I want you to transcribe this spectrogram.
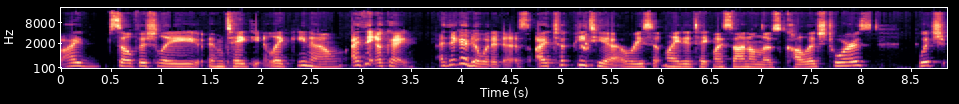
I selfishly am taking like you know I think okay I think I know what it is. I took PTO recently to take my son on those college tours, which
